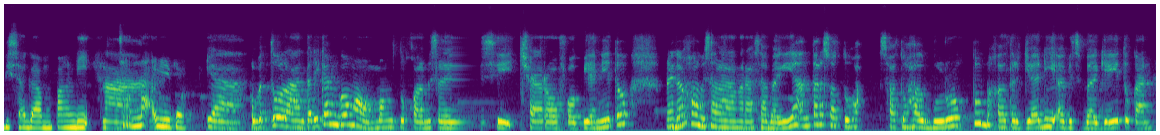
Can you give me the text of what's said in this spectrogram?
bisa gampang dicerna Nah, gitu? Ya, kebetulan. Tadi kan gue ngomong tuh kalau misalnya si cerofobia ini tuh mereka kalau misalnya ngerasa bahagia, antar suatu suatu hal buruk tuh bakal terjadi abis bahagia itu kan.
